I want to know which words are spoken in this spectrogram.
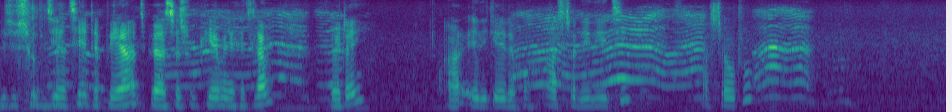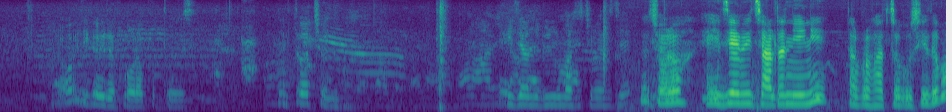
কিছু সবজি আছে, এটা পেঁয়াজ, পেঁয়াজটা শুকিয়ে আমি রেখেছিলাম, তো এটাই। আর এদিকে দেখো আঁচটা দিয়ে দিয়েছি আঁচটা উঠুক। আর ওইদিকে ওই দেখো ওরা পড়তে হয়েছে দেখতে পাচ্ছ? দেখো। চলে এসেছে। তো চলো, এই যে আমি চালটা নিয়ে নিই, তারপর ভাতটা বসিয়ে দেবো।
